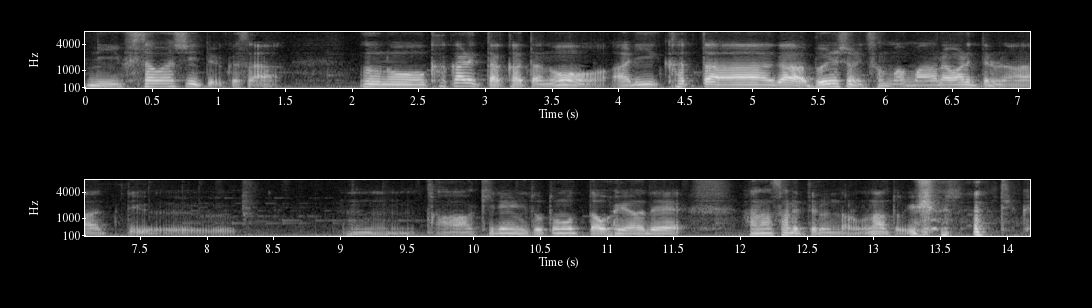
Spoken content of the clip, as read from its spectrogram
にふさわしいというかさその書かれた方の在り方が文章にそのまま現れてるなっていううん、ああ綺麗に整ったお部屋で話されてるんだろうなというなんていうか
